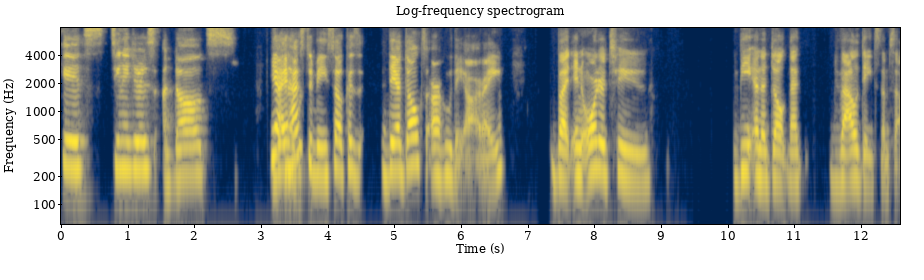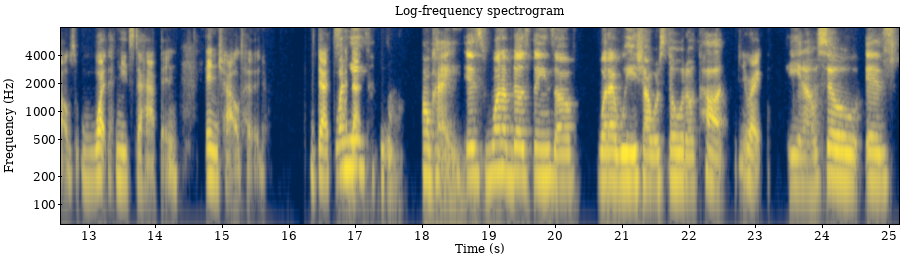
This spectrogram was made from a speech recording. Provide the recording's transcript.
kids, teenagers, adults? Yeah, it has to be. So, because the adults are who they are, right? But in order to be an adult that validates themselves, what needs to happen in childhood? That's what needs. Okay, is one of those things of what I wish I was told or taught. Right you know so is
